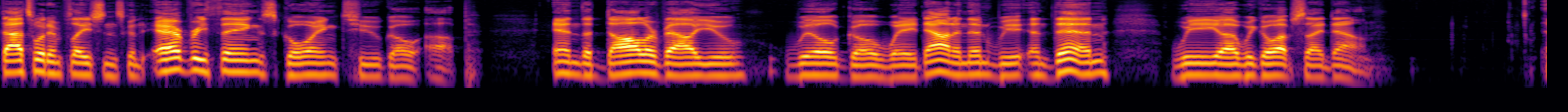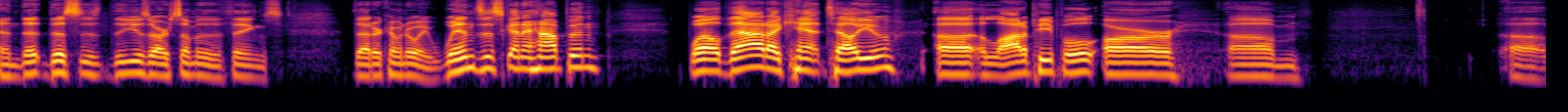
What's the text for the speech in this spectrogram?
That's what inflation's going to. Everything's going to go up, and the dollar value will go way down, and then we and then we uh, we go upside down and th- this is these are some of the things that are coming away. When's this going to happen? Well, that I can't tell you. Uh, a lot of people are um, uh,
